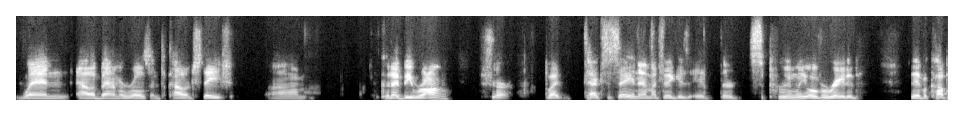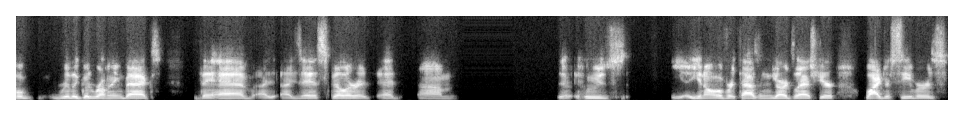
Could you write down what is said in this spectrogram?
when Alabama rolls into College Station. Um, could I be wrong? Sure, but Texas A&M, I think, is it, they're supremely overrated. They have a couple really good running backs. They have Isaiah Spiller at, at um, who's you know over a thousand yards last year. Wide receivers,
